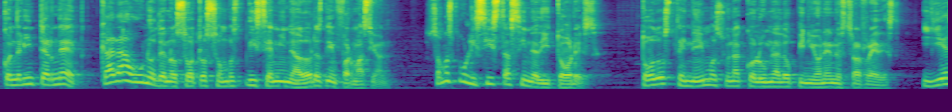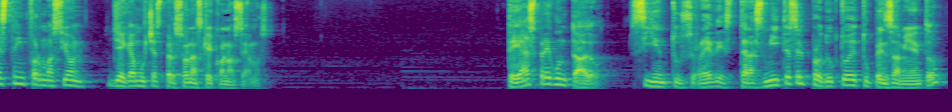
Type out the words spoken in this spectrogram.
Con el Internet, cada uno de nosotros somos diseminadores de información. Somos publicistas sin editores. Todos tenemos una columna de opinión en nuestras redes y esta información llega a muchas personas que conocemos. ¿Te has preguntado si en tus redes transmites el producto de tu pensamiento?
